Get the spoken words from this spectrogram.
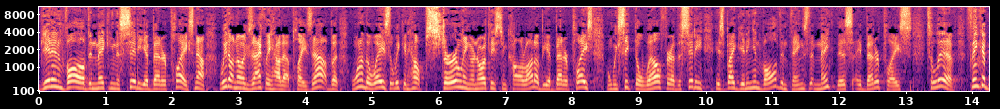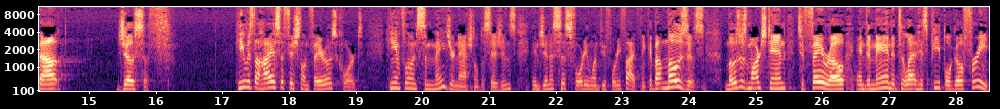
Get involved in making the city a better place. Now, we don't know exactly how that plays out, but one of the ways that we can help Sterling or northeastern Colorado be a better place when we seek the welfare of the city is by getting involved in things that make this a better place to live. Think about Joseph. He was the highest official in Pharaoh's court. He influenced some major national decisions in Genesis 41 through 45. Think about Moses. Moses marched in to Pharaoh and demanded to let his people go free.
